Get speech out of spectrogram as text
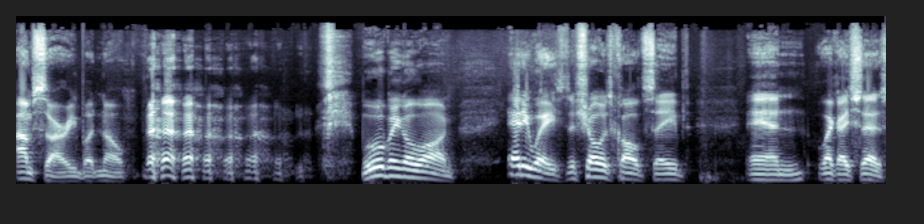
I'm sorry, but no. Moving along. Anyways, the show is called Saved. And like I said,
